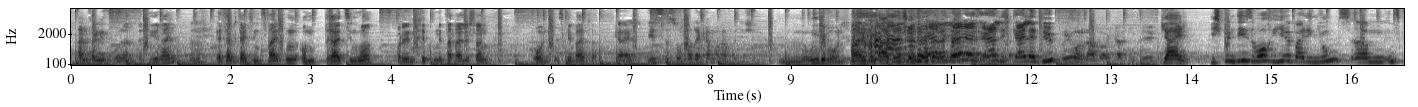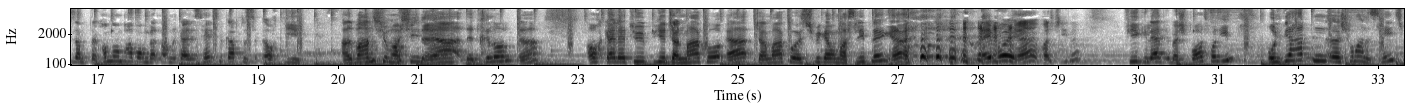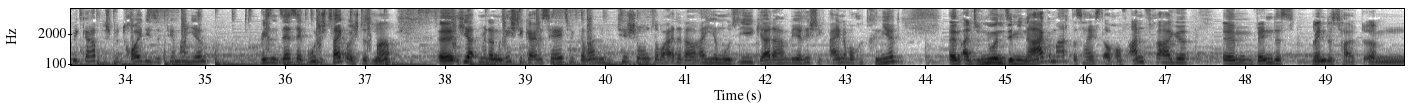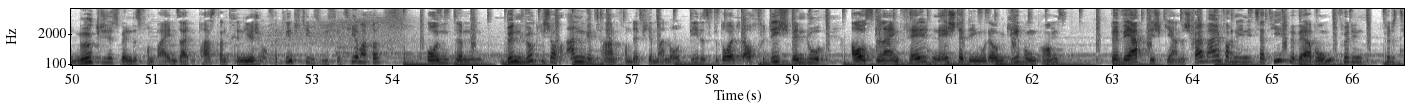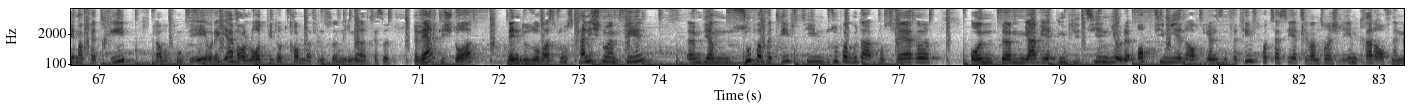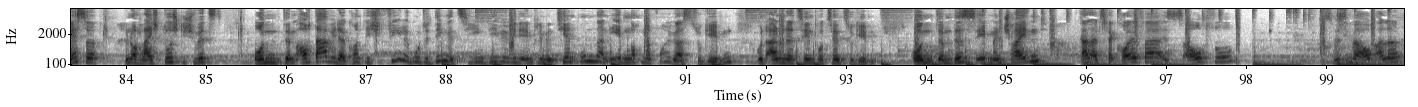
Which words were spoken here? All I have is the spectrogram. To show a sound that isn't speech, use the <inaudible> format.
Anfang des Monats der Deal rein. Mhm. Jetzt habe ich gleich den zweiten um 13 Uhr oder den dritten mittlerweile schon. Und es geht weiter. Geil. Wie ist das so vor der Kamera für dich? Mm, Ungewohnt. Ich normal <laughs> nicht. ehrlich, der ist ehrlich, geiler Typ. Geil. Ich bin diese Woche hier bei den Jungs. Ähm, insgesamt, da kommen noch ein paar Wochen. Wir hatten auch eine geile Sales gehabt. Das ist auch die albanische Maschine, ja, der Trillon, ja. Auch geiler Typ. Hier Gianmarco, ja. Gianmarco ist Schwiegermamas Liebling, ja. <laughs> Playboy, ja, Maschine. Viel gelernt über Sport von ihm. Und wir hatten äh, schon mal eine Sales Week gehabt. Ich betreue diese Firma hier. Wir sind sehr, sehr gut. Ich zeige euch das mal. Äh, hier hatten wir dann richtig geiles Sales Week. Da waren die Tische und so weiter. Da war hier Musik. Ja, da haben wir richtig eine Woche trainiert. Ähm, also nur ein Seminar gemacht. Das heißt auch auf Anfrage. Ähm, wenn, das, wenn das halt ähm, möglich ist, wenn das von beiden Seiten passt, dann trainiere ich auch Vertriebsteams, wie ich es jetzt hier mache. Und ähm, bin wirklich auch angetan von der Firma Loadbee. Das bedeutet auch für dich, wenn du aus Leinfelden, Echterding oder Umgebung kommst, bewerb dich gerne. Schreib einfach eine Initiativbewerbung für, den, für das Thema Vertrieb, ich glaube .de oder geh einfach auf loadbee.com, da findest du eine E-Mail-Adresse. Bewerb dich dort, wenn du sowas suchst. Kann ich nur empfehlen. Ähm, die haben ein super Vertriebsteam, super gute Atmosphäre. Und ähm, ja, wir implizieren hier oder optimieren auch die ganzen Vertriebsprozesse jetzt. Wir waren zum Beispiel eben gerade auf einer Messe, bin auch leicht durchgeschwitzt. Und ähm, auch da wieder konnte ich viele gute Dinge ziehen, die wir wieder implementieren, um dann eben nochmal Vollgas zu geben und 110 Prozent zu geben. Und ähm, das ist eben entscheidend. Gerade als Verkäufer ist es auch so, das wissen wir auch alle,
